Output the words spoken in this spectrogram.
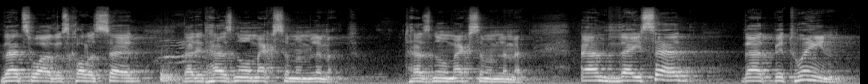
That's why the scholars said that it has no maximum limit. It has no maximum limit. And they said that between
